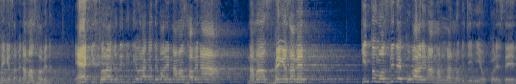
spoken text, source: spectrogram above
ভেঙে যাবে, নামাজ হবে না। একই সোরা যদি দ্বিতীয় রাকাতে পারেন নামাজ হবে না। নামাজ ভেঙে যাবে। কিন্তু মসজিদে কোবার ইমাম আল্লাহ নবীজি নিয়োগ করেছেন।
